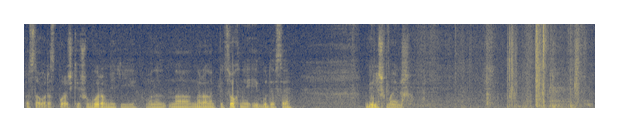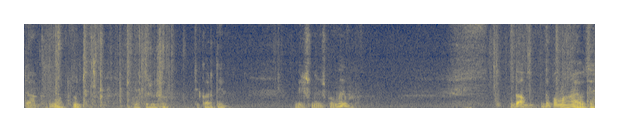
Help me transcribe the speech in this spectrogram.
поставив розпорочки, щоб вирівняти її. Вона на, на ранок підсохне і буде все більш-менш. Так, ну тут я скажу, що ці карти більш-менш помив. Да, допомагає оце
